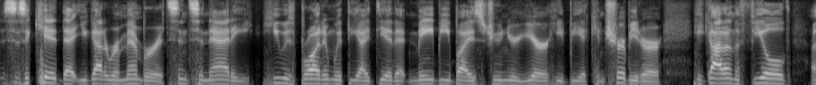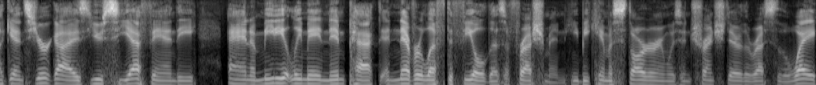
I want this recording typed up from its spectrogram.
This is a kid that you got to remember at Cincinnati. He was brought in with the idea that maybe by his junior year he'd be a contributor. He got on the field against your guys, UCF, Andy, and immediately made an impact and never left the field as a freshman. He became a starter and was entrenched there the rest of the way.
